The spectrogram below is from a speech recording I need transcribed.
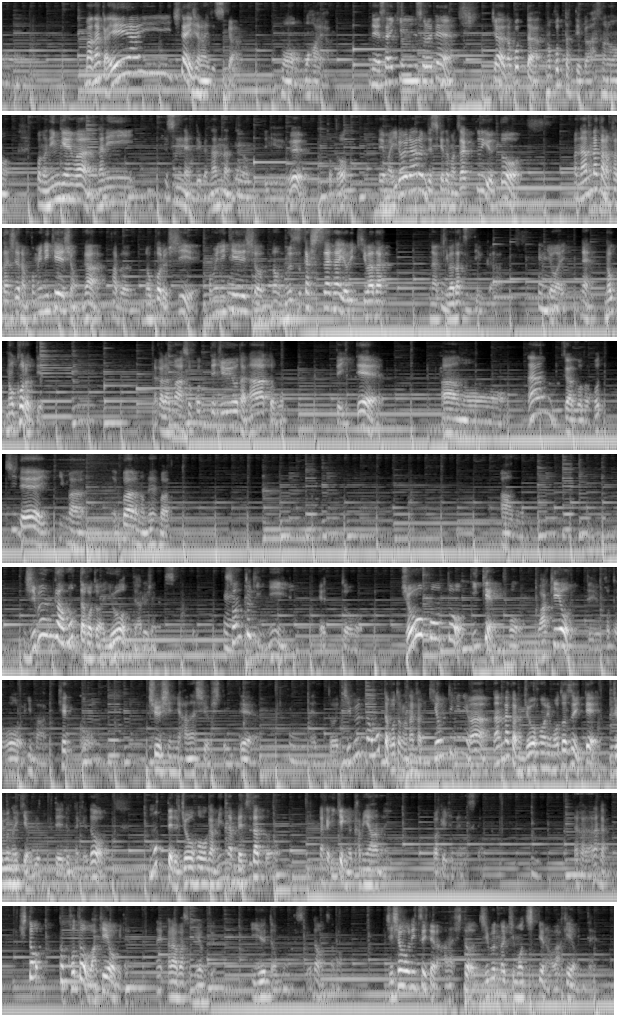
まあなんか AI 時代じゃないですか、もうもはや。で、最近それで、じゃあ残った、残ったっていうか、その、この人間は何すんねんっていうか、何なんだろうっていうこと。で、まあいろいろあるんですけど、まあ、ざっくり言うと、まあ、何らかの形でのコミュニケーションが多分残るし、コミュニケーションの難しさがより際立な際立つっていうか、要はねの、残るっていう。だからまあそこって重要だなと思っていて、あの、なんかこのこっちで今、ネパールのメンバーあの、自分が思ったことは言おうってあるじゃないですか。その時に、えっと、情報と意見を分けようってことを今結構中心に話をしていて、えっと、自分の思ったことの中に基本的には何らかの情報に基づいて自分の意見を言っているんだけど持ってる情報がみんな別だとなんか意見が噛み合わないわけじゃないですか。だからなんか人とことを分けようみたいな、ね、カラーバスもよく言うと思うんですけどその事象についての話と自分の気持ちっていうのを分けようみたいな。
